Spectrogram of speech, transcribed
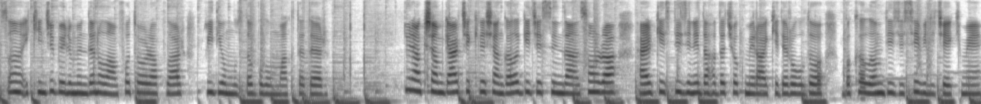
Sonra ikinci bölümünden olan fotoğraflar videomuzda bulunmaktadır. Dün akşam gerçekleşen gala gecesinden sonra herkes dizini daha da çok merak eder oldu. Bakalım dizi sevilecek mi?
